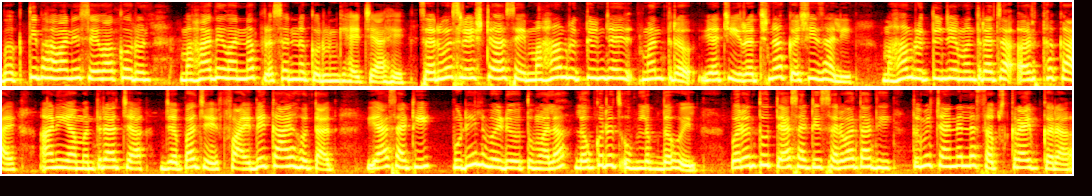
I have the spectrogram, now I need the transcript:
भक्तिभावाने सेवा करून महादेवांना प्रसन्न करून घ्यायचे आहे. सर्वश्रेष्ठ असे महामृत्युंजय मंत्र याची रचना कशी झाली? महामृत्युंजय मंत्राचा अर्थ काय आणि या मंत्राच्या जपाचे फायदे काय होतात? यासाठी पुढील व्हिडिओ तुम्हाला लवकरच उपलब्ध होईल. परंतु त्यासाठी सर्वात आधी तुम्ही चॅनलला सबस्क्राईब करा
